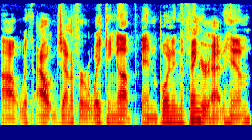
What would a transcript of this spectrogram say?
Uh, without jennifer waking up and pointing the finger at him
